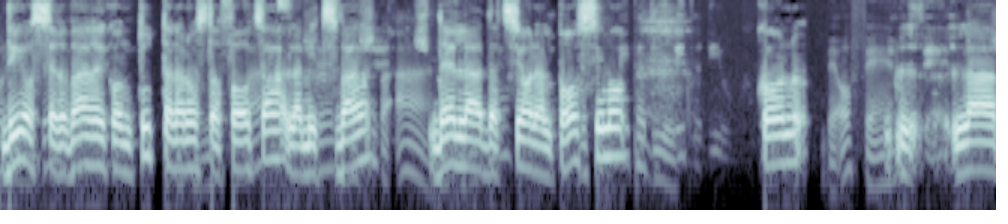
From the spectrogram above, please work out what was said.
di osservare con tutta la nostra forza la mitzvah della dazione al prossimo con la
